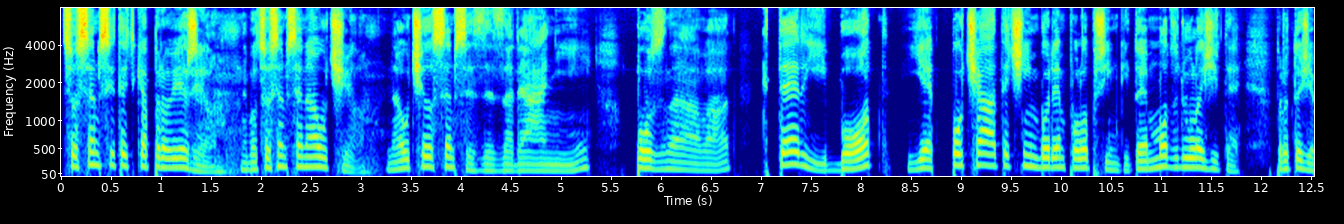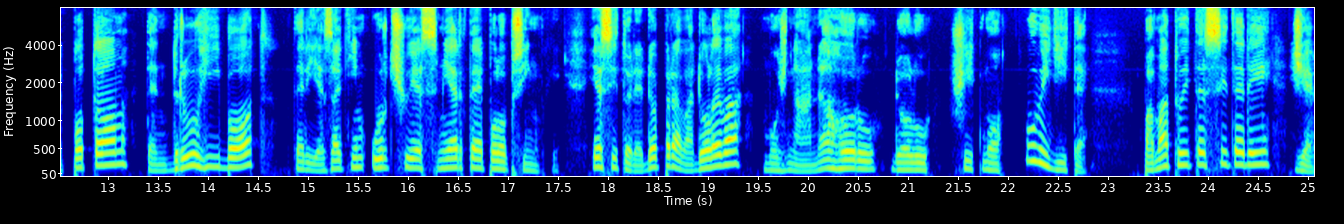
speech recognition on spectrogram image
Co jsem si teďka prověřil, nebo co jsem se naučil? Naučil jsem se ze zadání poznávat, který bod je počátečním bodem polopřímky. To je moc důležité, protože potom ten druhý bod, který je zatím, určuje směr té polopřímky. Jestli to jde doprava, doleva, možná nahoru, dolu, šikmo, uvidíte. Pamatujte si tedy, že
